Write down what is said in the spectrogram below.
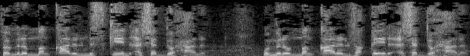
فمنهم من قال المسكين أشد حالا ومنهم من قال الفقير أشد حالا.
